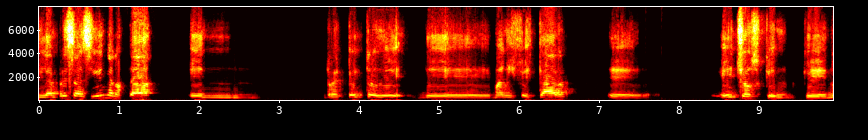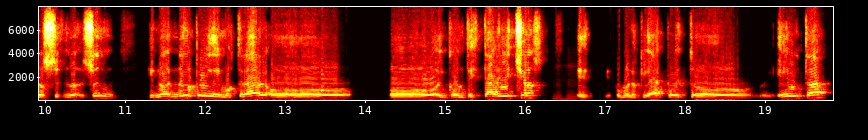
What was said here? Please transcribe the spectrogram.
la empresa de Civenga no está en respecto de, manifestar eh, hechos que, que no, son que no, no los puede demostrar o, o, en contestar hechos eh, como los que ha expuesto EUTA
